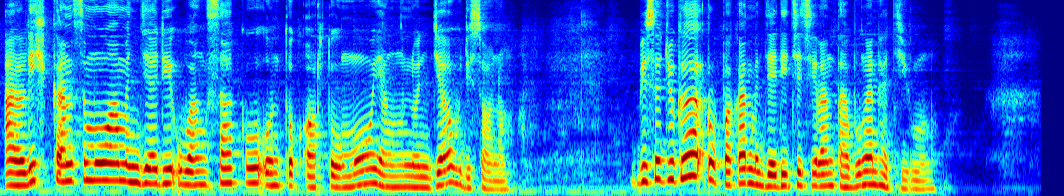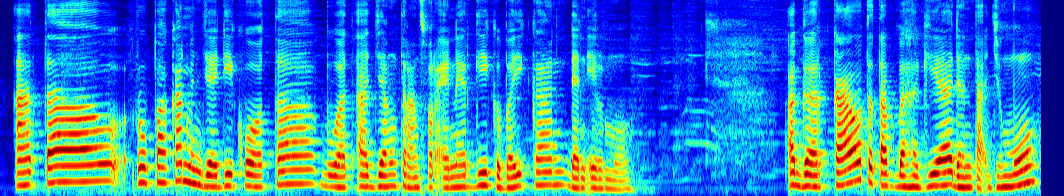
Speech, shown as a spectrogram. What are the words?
alihkan semua menjadi uang saku untuk ortumu yang nun jauh di sono. Bisa juga rupakan menjadi cicilan tabungan hajimu atau rupakan menjadi kuota buat ajang transfer energi, kebaikan, dan ilmu. Agar kau tetap bahagia dan tak jemu,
